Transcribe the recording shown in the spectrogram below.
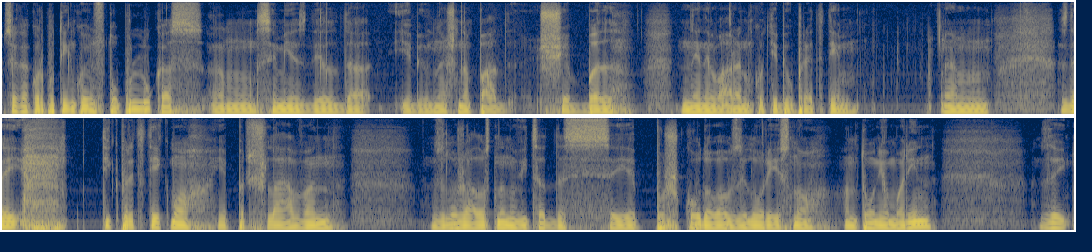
Vsekakor potem, ko je vstopil Lukas, um, se mi je zdel, da je bil naš napad še bolj nenevaren, kot je bil predtem. Um, zdaj, tik pred tekmo je prišla ven zelo žalostna novica, da se je poškodoval zelo resno Antonijo Marin. Zdaj,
